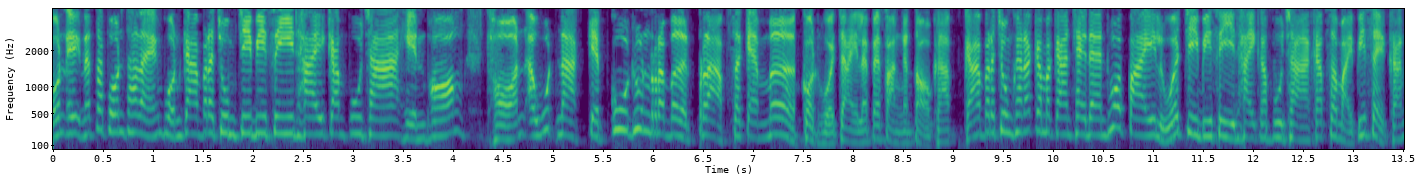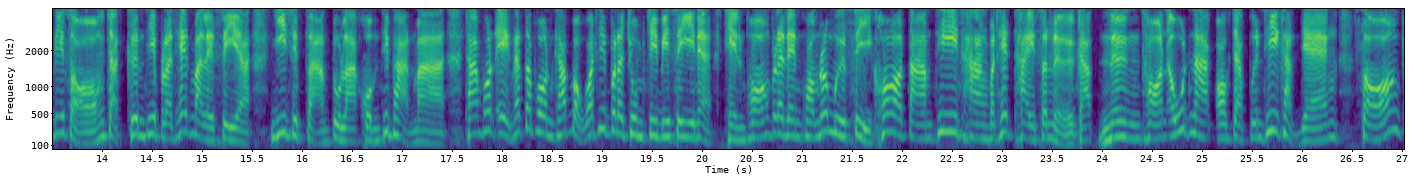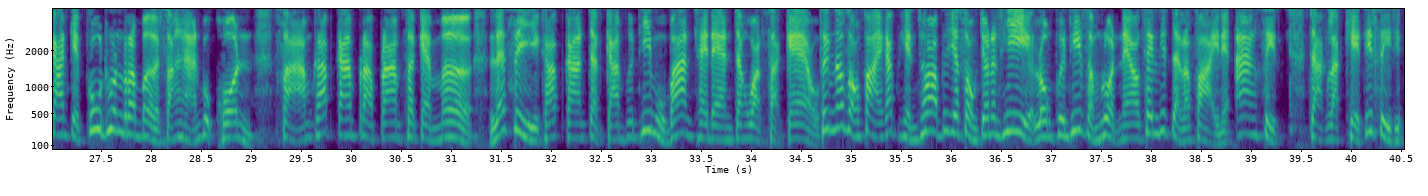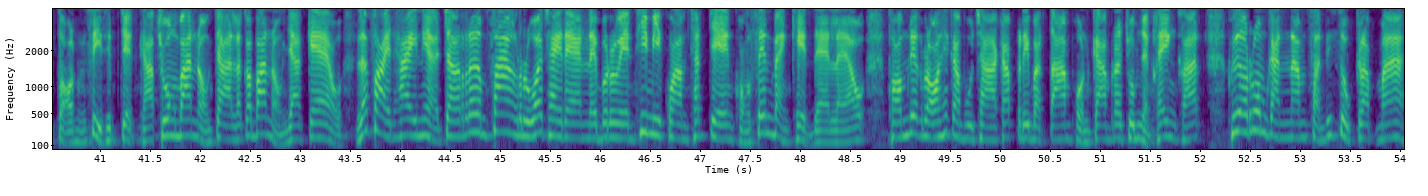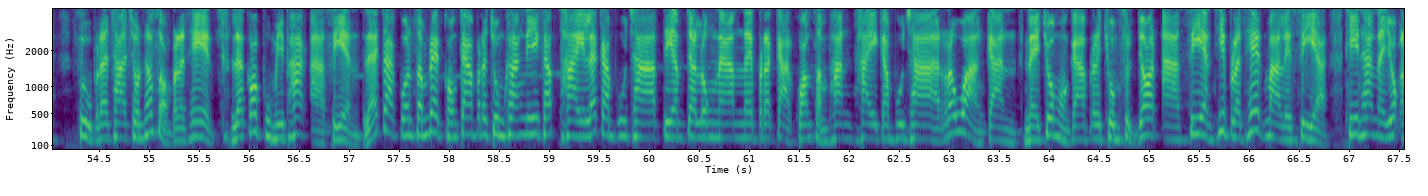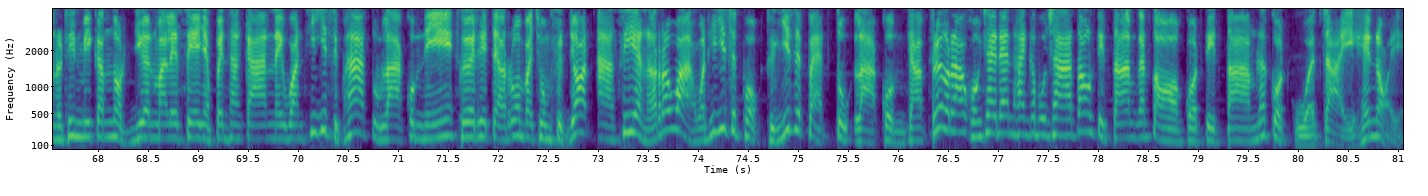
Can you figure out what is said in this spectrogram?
พลเอกนัทพลแถลงผลการประชุม GBC ไทยกัมพูชาเห็นพ้อง ถอนอาวุธหนักเก็บกู้ทุนระเบิดปราบสแกมเมอร์ กดหัวใจและไปฟังกันต่อครับ การประชุมคณะกรรมการชายแดนทั่วไปหรือว่า GBC ไทยกัมพูชาครับสมัยพิเศษครั้งที่ 2 จัดขึ้นที่ประเทศมาเลเซีย 23 ตุลาคมที่ผ่านมา ทางพลเอกนัทพลครับบอกว่าที่ประชุม GBC เนี่ยเห็นพ้องประเด็นความร่วมมือ 4 ข้อตามที่ทางประเทศไทยเสนอครับ 1. ถอนอาวุธหนักออกจากพื้นที่ขัดแย้ง 2. การเก็บกู้ทุนระเบิดสังหารบุคคล 3. ครับการปราบปรามสแกมเมอร์ และ 4. ครับการจัดการพื้นที่หมู่บ้านชายแดนจังหวัดสระแก้ว ซึ่งทั้งสองฝ่ายครับเห็นชอบที่จะส่งเจ้าหน้าที่ลงพื้นที่สำรวจแนวเส้นที่แต่ละฝ่ายเนี่ยอ้างสิทธิ์จากหลักเขตที่ 42ถึง47 ครับ ช่วงบ้านหนองจานแล้วก็บ้านหนองยาแก้ว และฝ่ายไทยเนี่ยจะเริ่มสร้างรั้วชายแดนในบริเวณที่มีความชัดเจนของเส้นแบ่งเขตแดนแล้ว พร้อมเรียกร้องให้กัมพูชาครับปฏิบัติตามผลการประชุมอย่างเคร่งครัด เพื่อร่วมกันนำสันติสุขกลับมา สู่ประชาชนทั้งสองประเทศ และก็ภูมิภาคอาเซียน และจากผลสำเร็จของการประชุมครั้งนี้ครับไทยและกัมพูชาเตรียมจะลงนามในประกาศความสัมพันธ์ไทยกัมพูชาระหว่างกัน ในช่วงของการประชุมสุดยอดอาเซียนที่ประเทศมาเลเซีย ที่ท่านนายกอนุทินมีกำหนดเยือนมาเลเซียอย่างเป็นทางการในวันที่ 25 ตุลาคมนี้ เพื่อที่จะร่วมประชุมสุดยอดอาเซียน ระหว่างวันที่ 26 ถึง 28 ตุลาคมครับ เรื่องราวของชายแดนไทยกัมพูชาต้องติดตามกันต่อกดติดตามและกดหัวใจให้หน่อย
